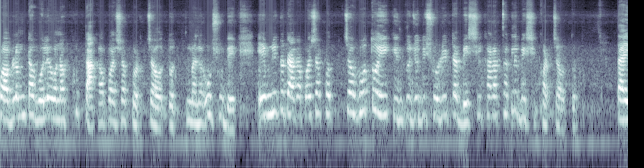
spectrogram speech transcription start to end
প্রবলেমটা হলে ওনার খুব টাকা পয়সা খরচা হতো মানে ওষুধে। এমনি তো টাকা পয়সা খরচা হতোই, কিন্তু যদি শরীরটা বেশি খারাপ থাকলে বেশি খরচা হতো। তাই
